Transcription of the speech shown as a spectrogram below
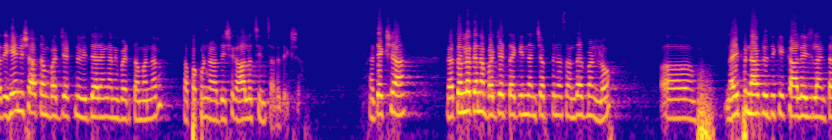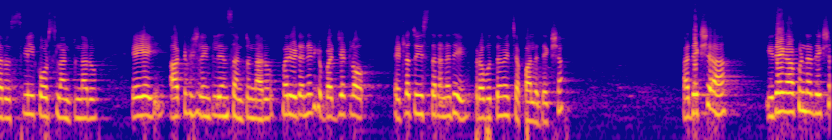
పదిహేను శాతం బడ్జెట్ను విద్యారంగానికి పెడతామన్నారు. తప్పకుండా ఆ దిశగా ఆలోచించాలి అధ్యక్ష అధ్యక్ష గతంలో కన్నా బడ్జెట్ తగ్గిందని చెప్తున్న సందర్భంలో నైపుణ్యాభివృద్ధికి కాలేజీలు అంటారు స్కిల్ కోర్సులు అంటున్నారు ఏఐ ఆర్టిఫిషియల్ ఇంటెలిజెన్స్ అంటున్నారు మరి వీటన్నిటికీ బడ్జెట్లో ఎట్లా చూయిస్తారనేది ప్రభుత్వమే చెప్పాలి అధ్యక్ష అధ్యక్ష ఇదే కాకుండా అధ్యక్ష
